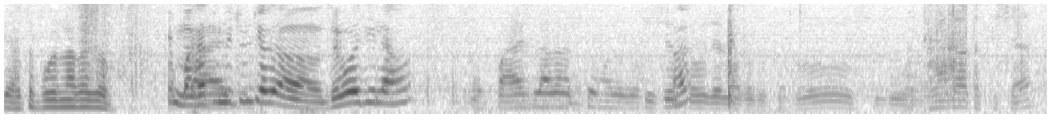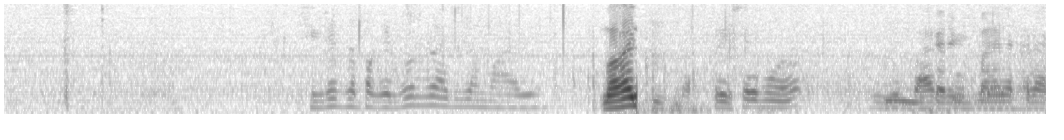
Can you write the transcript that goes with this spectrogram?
जास्त पूर्ण नका जाऊ. मग मी तुमच्या अं, जवळ दिला हो. पायाच लागला लागतो मला सिगरेटचं पाकिट बरोबर आहे तुझ्या महाल मग? प्रेशरमुळं करायला,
